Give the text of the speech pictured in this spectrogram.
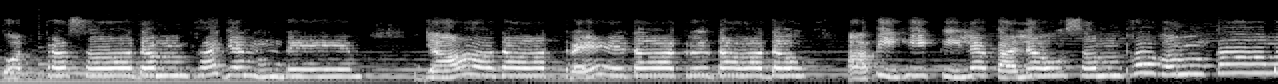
त्वत्प्रसादं भजन्ते। जादा त्रेदा कृतादौ अपि हि किल कलौ सम्भवं काम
